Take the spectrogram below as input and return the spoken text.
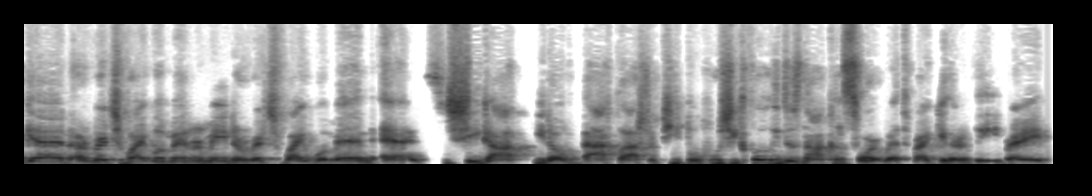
again, a rich white woman remained a rich white woman, and she got, you know, backlash from people who she clearly does not consort with regularly, right?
